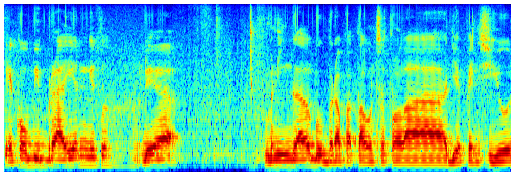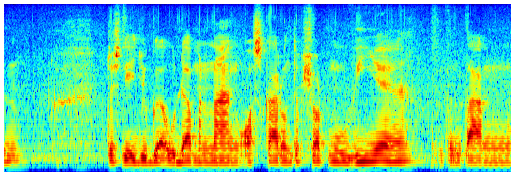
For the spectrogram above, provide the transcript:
Kayak Kobe Bryant gitu dia meninggal beberapa tahun setelah dia pensiun. Terus dia juga udah menang Oscar untuk short movie-nya tentang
